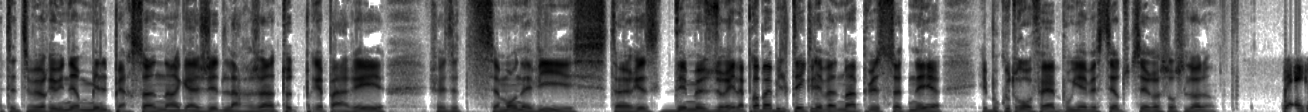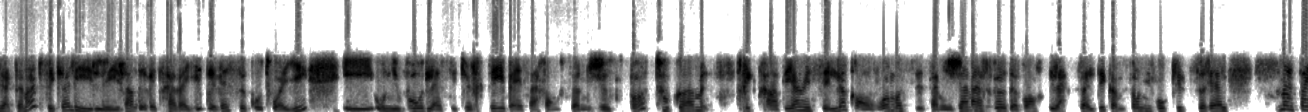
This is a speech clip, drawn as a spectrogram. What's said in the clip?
tu veux réunir 1000 personnes, engager de l'argent, tout préparer. Je veux dire, c'est mon avis, c'est un risque démesuré. La probabilité que l'événement puisse se tenir est beaucoup trop faible pour y investir toutes ces ressources-là. là. Ben exactement. Puis c'est que là, les, les gens devaient travailler, devaient se côtoyer. Et au niveau de la sécurité, ben ça fonctionne juste pas. Tout comme District 31. Et c'est là qu'on voit, moi, ça m'est jamais arrivé de voir l'actualité comme ça au niveau culturel. Ce matin,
